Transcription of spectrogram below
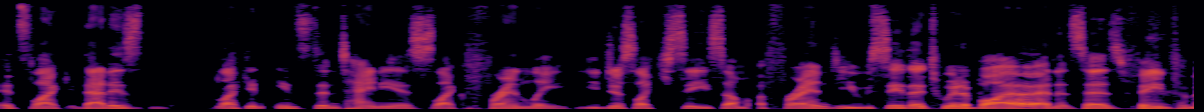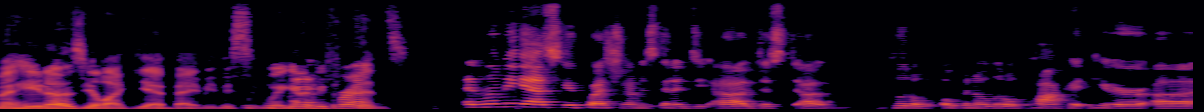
it's like that is like an instantaneous like friendly. You just like see some a friend, you see their Twitter bio, and it says "fiend for mojitos." You're like, yeah, baby, this is, we're gonna be friends. And let me ask you a question. I'm just going to uh, just uh, little open a little pocket here. Uh,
